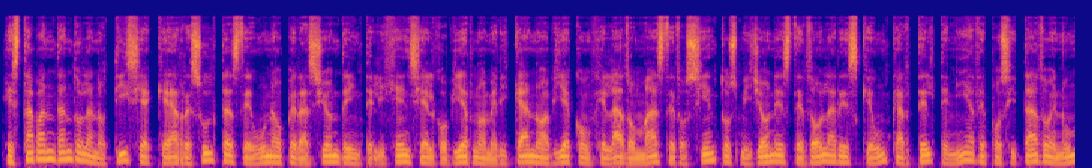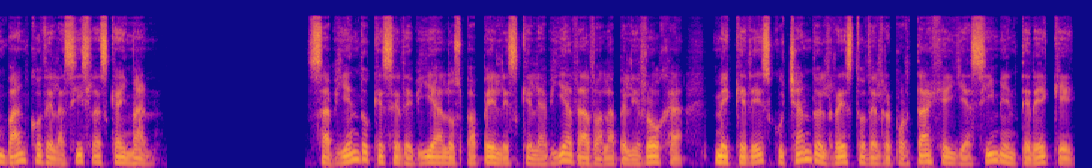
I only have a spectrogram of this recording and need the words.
estaban dando la noticia que a resultas de una operación de inteligencia el gobierno americano había congelado más de 200 millones de dólares que un cartel tenía depositado en un banco de las Islas Caimán. Sabiendo que se debía a los papeles que le había dado a la pelirroja, me quedé escuchando el resto del reportaje y así me enteré que,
